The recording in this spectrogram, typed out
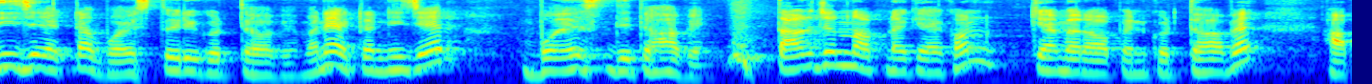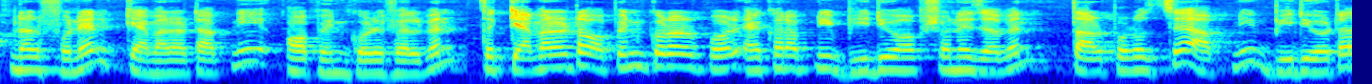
নিজে একটা ভয়েস তৈরি করতে হবে মানে একটা নিজের ভয়েস দিতে হবে। তার জন্য আপনাকে এখন ক্যামেরা ওপেন করতে হবে। আপনার ফোনের ক্যামেরাটা আপনি ওপেন করে ফেলবেন। তো ক্যামেরাটা ওপেন করার পর এখন আপনি ভিডিও অপশনে যাবেন, তারপর হচ্ছে আপনি ভিডিওটা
